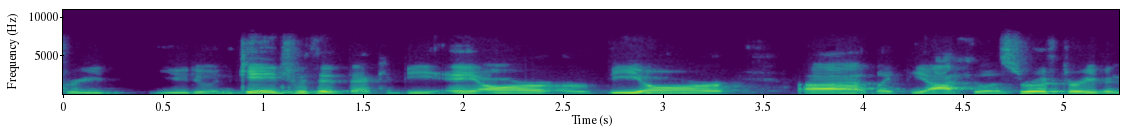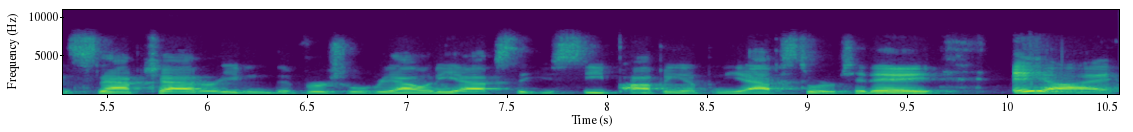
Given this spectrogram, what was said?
for you to engage with it, that could be AR or VR uh, like the Oculus Rift or even Snapchat or even the virtual reality apps that you see popping up in the App Store today. AI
